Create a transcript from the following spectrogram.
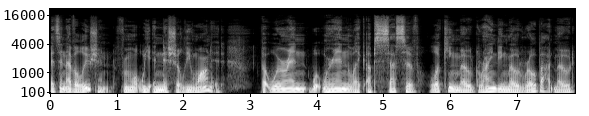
it's an evolution from what we initially wanted. But we're in we're in like obsessive looking mode, grinding mode, robot mode.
